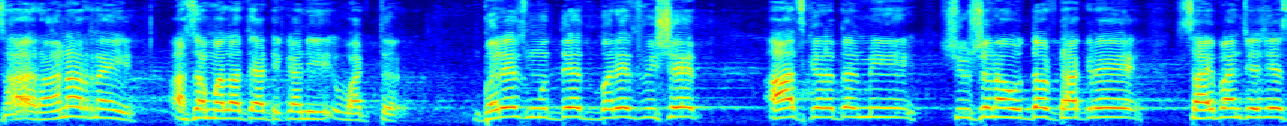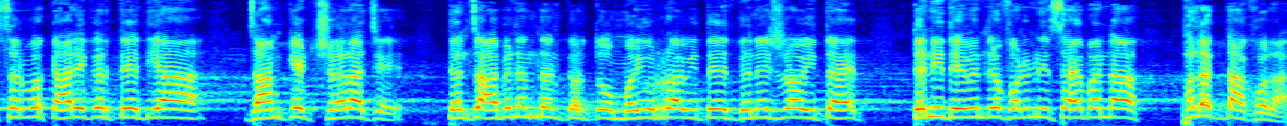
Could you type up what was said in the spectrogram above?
जा- राहणार नाही असं मला त्या ठिकाणी वाटतं. बरेच मुद्दे आहेत, बरेच विषय आहेत. आज खरं तर मी शिवसेना उद्धव ठाकरे साहेबांचे जे सर्व कार्यकर्ते आहेत या जामखेड शहराचे त्यांचं अभिनंदन करतो. मयूरराव इथे आहेत गणेशराव इथं आहेत. त्यांनी देवेंद्र फडणवीस साहेबांना फलक दाखवला.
